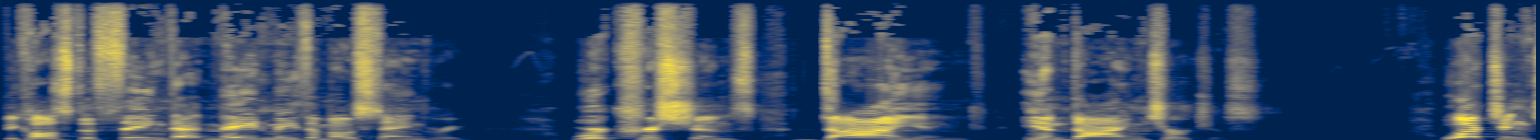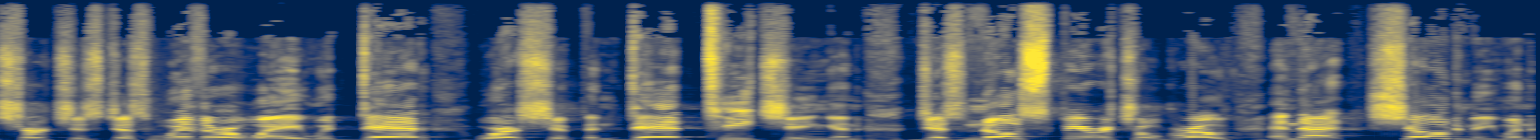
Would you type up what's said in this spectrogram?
Because the thing that made me the most angry were Christians dying in dying churches. Watching churches just wither away with dead worship and dead teaching and just no spiritual growth. And that showed me when,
